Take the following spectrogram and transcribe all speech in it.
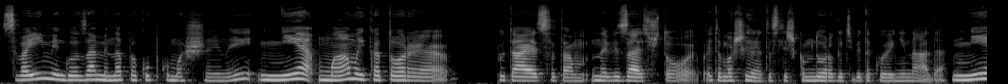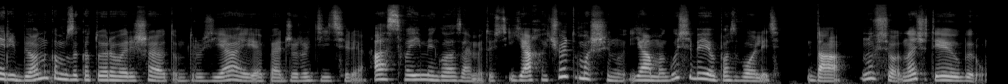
своими глазами на покупку машины, не мамой, которая пытается там навязать, что эта машина это слишком дорого, тебе такое не надо. Не ребенком, за которого решают там друзья и опять же родители, а своими глазами. То есть я хочу эту машину, я могу себе ее позволить. Да, ну все, значит я ее уберу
